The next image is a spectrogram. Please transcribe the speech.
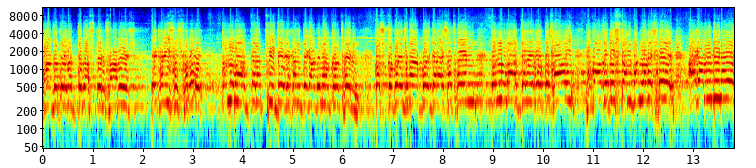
মহাজতের মাধ্যমে আজকের সমাবেশ। এখানেই শেষ হবে। ধন্যবাদ জানাচ্ছি যে যেখান থেকে আগমন করেছেন। কষ্ট করে জমার পরে যারা এসেছেন, ধন্যবাদ জানাই বলতে চাই হেফাজত ইসলাম বাংলাদেশের আগামী দিনের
